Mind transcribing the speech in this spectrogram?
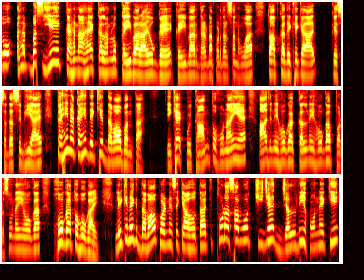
तो बस ये कहना है, कल हम लोग कई बार आयोग गए, कई बार धरना प्रदर्शन हुआ तो आपका देखिए कि के सदस्य भी आए। कहीं ना कहीं देखिए दबाव बनता है, ठीक है? कोई काम तो होना ही है, आज नहीं होगा, कल नहीं होगा, परसों नहीं होगा होगा तो होगा ही। लेकिन एक दबाव पड़ने से क्या होता है कि थोड़ा सा वो चीज़ें जल्दी होने की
